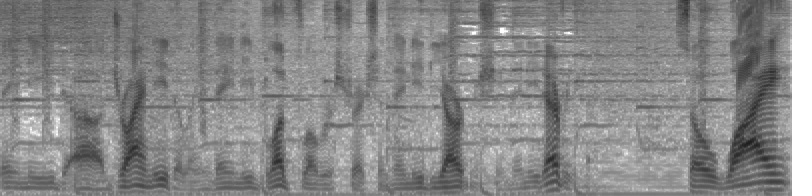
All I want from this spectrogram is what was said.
they need uh, dry needling, they need blood flow restriction, they need the art machine, they need everything. So why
